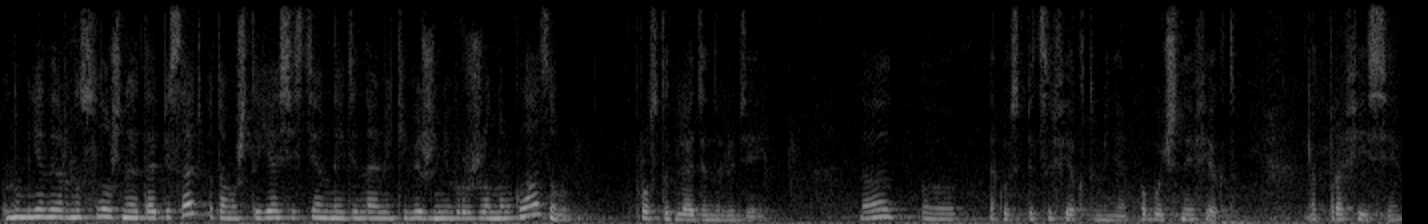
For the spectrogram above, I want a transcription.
ну, мне, наверное, сложно это описать, потому что я системные динамики вижу невооруженным глазом, просто глядя на людей. Да? Э, такой спецэффект у меня, побочный эффект от профессии.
